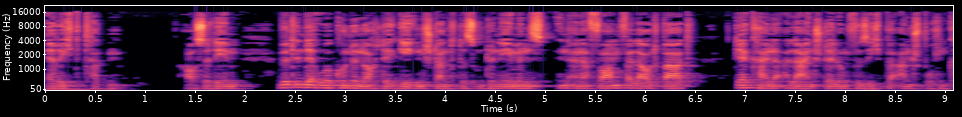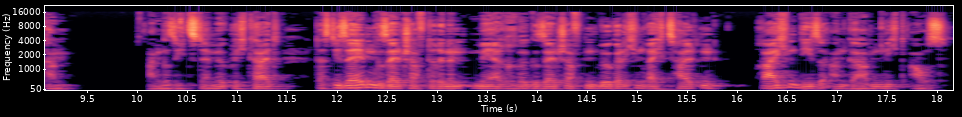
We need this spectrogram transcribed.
errichtet hatten. Außerdem wird in der Urkunde noch der Gegenstand des Unternehmens in einer Form verlautbart, der keine Alleinstellung für sich beanspruchen kann Angesichts der Möglichkeit, dass dieselben Gesellschafterinnen mehrere Gesellschaften bürgerlichen Rechts halten, reichen diese Angaben nicht aus.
